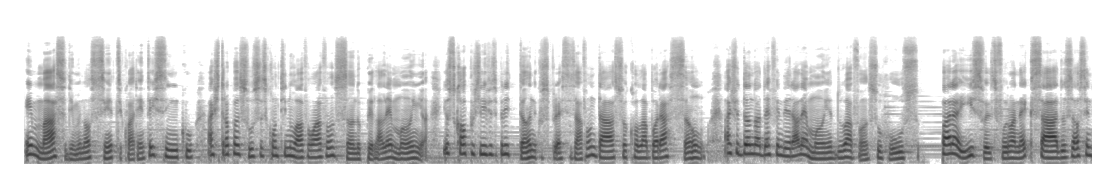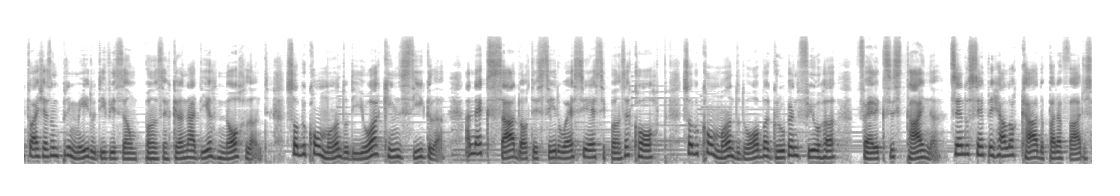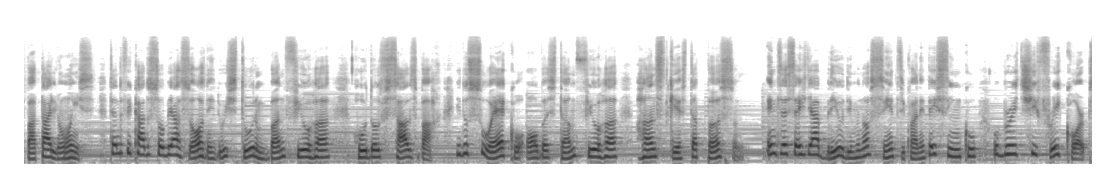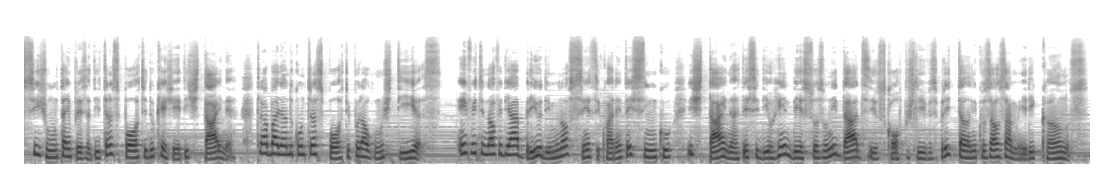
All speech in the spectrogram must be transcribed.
Em março de 1945, as tropas russas continuavam avançando pela Alemanha e os corpos livres britânicos precisavam dar sua colaboração, ajudando a defender a Alemanha do avanço russo. Para isso, eles foram anexados ao 51º Divisão Panzergrenadier Norland, sob o comando de Joachim Ziegler, anexado ao 3º SS Panzerkorps, sob o comando do Obergruppenführer Felix Steiner, sendo sempre realocado para vários batalhões, tendo ficado sob as ordens do Sturmbannführer Rudolf Salzbach e do sueco Obersturmführer Hans Gesta Persson. Em 16 de abril de 1945, o British Free Corps se junta à empresa de transporte do QG de Steiner, trabalhando com transporte por alguns dias. Em 29 de abril de 1945, Steiner decidiu render suas unidades e os corpos livres britânicos aos americanos.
